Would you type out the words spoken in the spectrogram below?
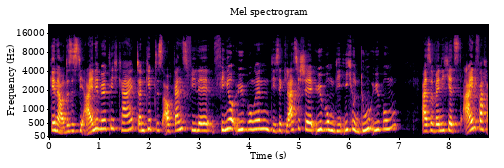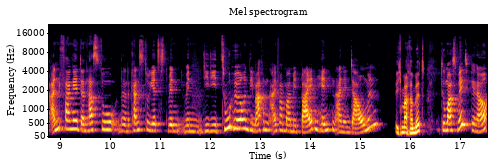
Genau, das ist die eine Möglichkeit. Dann gibt es auch ganz viele Fingerübungen, diese klassische Übung, die Ich- und Du-Übung. Also wenn ich jetzt einfach anfange, dann hast du, dann kannst du jetzt, wenn, wenn die, die zuhören, die machen einfach mal mit beiden Händen einen Daumen. Ich mache mit. Du machst mit, genau.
